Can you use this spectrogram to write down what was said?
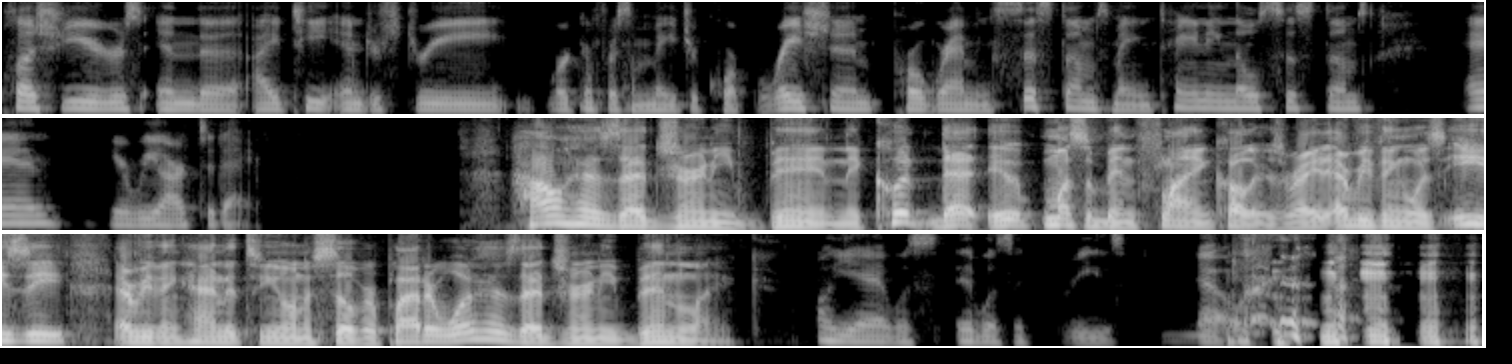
plus years in the IT industry, working for some major corporation, programming systems, maintaining those systems, and here we are today. How has that journey been? It could that it must have been flying colors, right? Everything was easy, everything handed to you on a silver platter. What has that journey been like? Oh yeah, it was it was a breeze. No.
